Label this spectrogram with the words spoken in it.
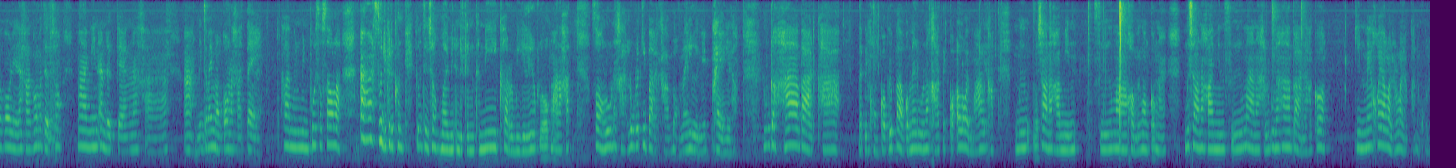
ทุกคนนี้นะคะ ก็มาเจอช่องมามินอันเดอร์แกงนะคะ อะมินจะไม่มองกล้องนะคะ แต่ถ้ามินมินพูดเศร้าๆล่ะอะสวัสดีค่ะทุกคนก็มาเจอช่องมามินอันเดอร์แกงคันนี่คาราบีเล่โลกๆมานะคะสองลูกนะคะ ลูกละกี่บาทคะบอกไม่เลยไม่แพงเลยค่ะ ลูกละห้าบาทค่ะ แต่เป็นของกอบหรือเปล่าก็ไม่รู้นะคะ แต่ก็อร่อยมากเลยค่ะมื้อเมื่อเช้านะคะ มินซื้อมาขอไม่มองกล้องนะเมื่อเช้านะคะ มินซื้อมานะคะ ลูกละห้าบาทนะคะ ก็กินไม่ค่อยอร่อยเท่าไหร่ค่ะทุกคน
